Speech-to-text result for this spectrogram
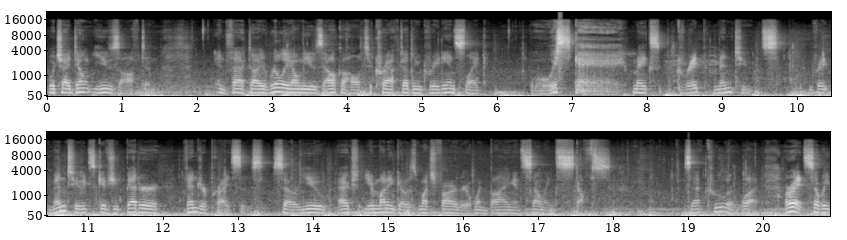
which I don't use often. In fact, I really only use alcohol to craft other ingredients like whiskey. Makes grape Mentats. Grape Mentats gives you better vendor prices. So you actually your money goes much farther when buying and selling stuffs. Is that cool or what? Alright, so we're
